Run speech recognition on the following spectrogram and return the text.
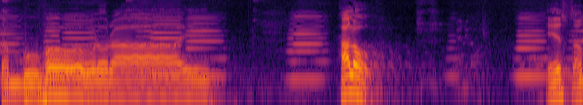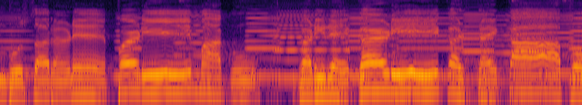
શંભુ ભોળરાય. હાલો. એ શંભુ શરણે પડી માગું. ઘડી રે ઘડી કષ્ટ કાપો.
